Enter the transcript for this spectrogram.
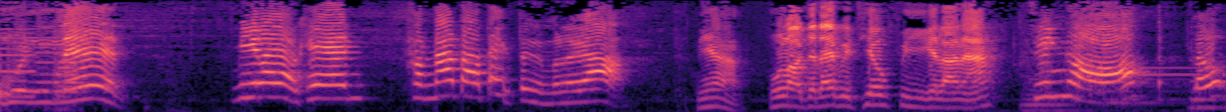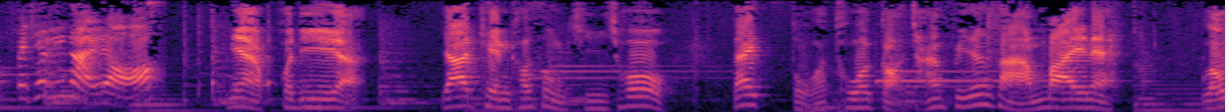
อุ่นเนตรมีอะไรเหรอเคนทำหน้าตาแตกตื่นมาเลยอะเนี่ย พวกเราจะได้ไปเที่ยวฟรีกันแล้วนะ จริงเหรอ แล้วไปเที่ยวที่ไหนเหรอ เนี่ย พอดีอะ ญาติเคนเขาส่งชิงโชค ได้ตั๋วทัวร์เกาะช้างฟรีทั้งสามใบเนี่ย แล้ว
